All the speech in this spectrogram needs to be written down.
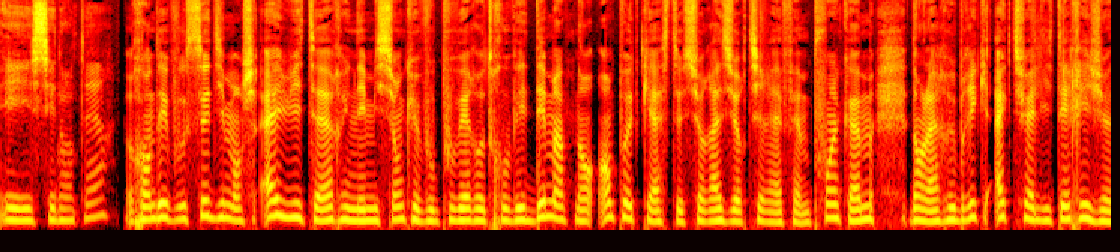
et sédentaires. Rendez-vous ce dimanche à 8h, une émission que vous pouvez retrouver dès maintenant en podcast sur azur-fm.com dans la rubrique Actualité régionale.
